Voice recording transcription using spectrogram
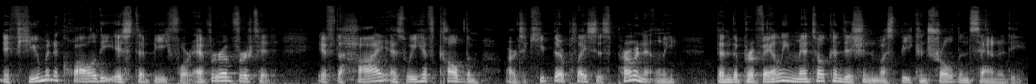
If human equality is to be forever averted, if the high, as we have called them, are to keep their places permanently, then the prevailing mental condition must be controlled insanity.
